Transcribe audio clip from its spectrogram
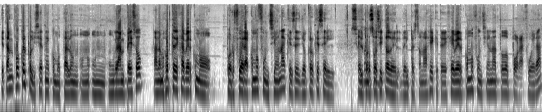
que tampoco el policía tiene como tal un, un, un, gran peso, a lo mejor te deja ver como por fuera cómo funciona, que ese yo creo que es el, el propósito del, del, personaje, que te deje ver cómo funciona todo por afuera.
